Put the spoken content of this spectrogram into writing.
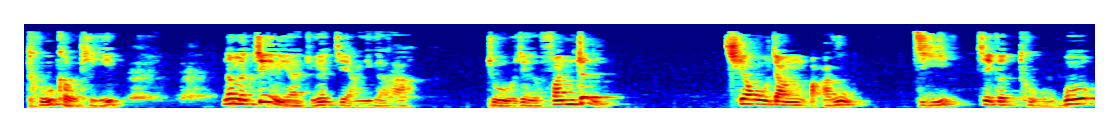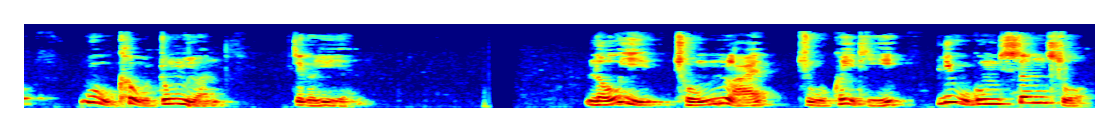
吐口啼。”那么这里啊，主要讲一个啊，主这个方正，嚣张跋扈。及这个吐蕃入寇中原这个预言，蝼蚁从来主溃啼，六宫深锁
